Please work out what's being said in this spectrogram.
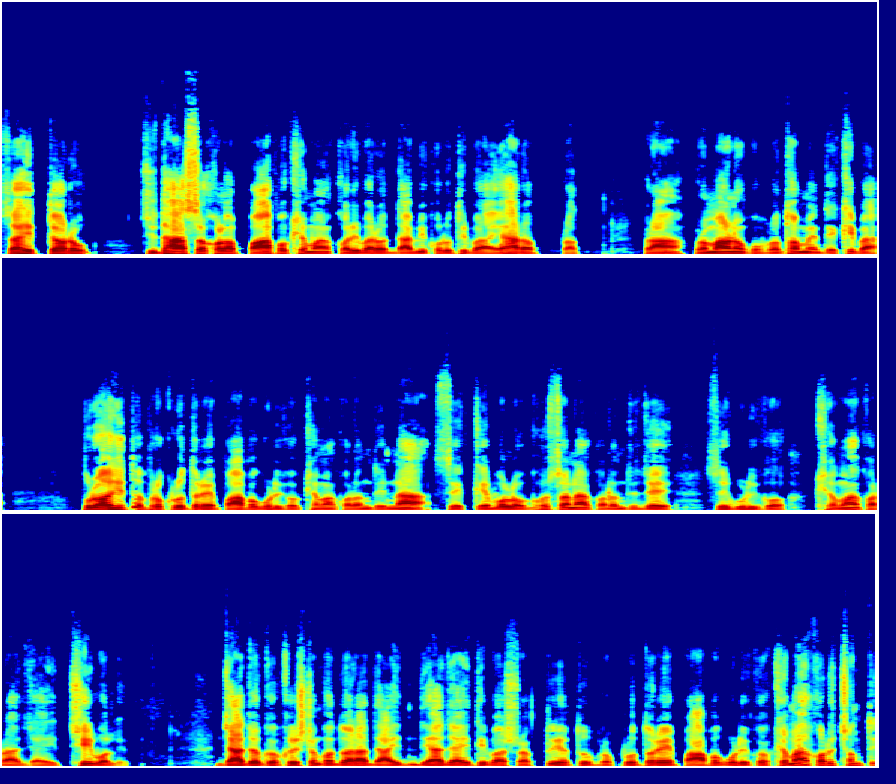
ସାହିତ୍ୟରୁ ସିଧାସଖଳ ପାପ କ୍ଷମା କରିବାର ଦାବି କରୁଥିବା ଏହାର ପ୍ରମାଣକୁ ପ୍ରଥମେ ଦେଖିବା। ପୁରୋହିତ ପ୍ରକୃତରେ ପାପ ଗୁଡ଼ିକ କ୍ଷମା କରନ୍ତି ନା ସେ କେବଳ ଘୋଷଣା କରନ୍ତି ଯେ ସେଗୁଡ଼ିକ କ୍ଷମା କରାଯାଇଛି ବୋଲି। ଯାଜକ ଖ୍ରୀଷ୍ଟଙ୍କ ଦ୍ୱାରା ଦିଆଯାଇଥିବା ଶକ୍ତି ହେତୁ ପ୍ରକୃତରେ ପାପ ଗୁଡ଼ିକ କ୍ଷମା କରୁଛନ୍ତି।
